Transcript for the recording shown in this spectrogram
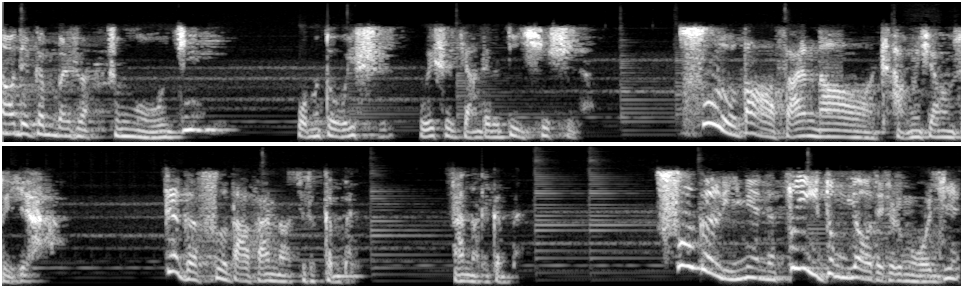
恼的根本是是我见。我们读为师，为师讲这个第七世啊，四大烦恼常相随呀。这个四大烦恼就是根本，烦恼的根本。四个里面呢，最重要的就是我见。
